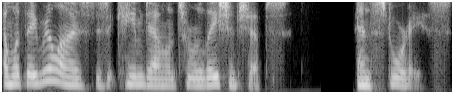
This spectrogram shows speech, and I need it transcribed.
And what they realized is it came down to relationships and stories.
